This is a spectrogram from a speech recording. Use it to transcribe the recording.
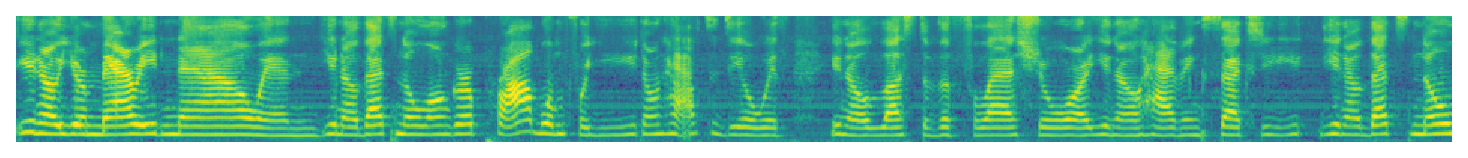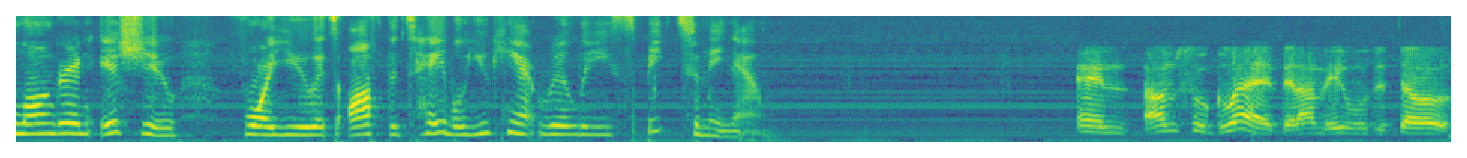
you know, you're married now and, you know, that's no longer a problem for you. You don't have to deal with, you know, lust of the flesh or, you know, having sex. You, you know, that's no longer an issue for you. It's off the table. You can't really speak to me now. And I'm so glad that I'm able to tell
